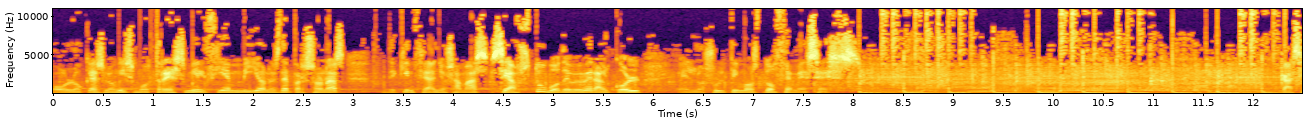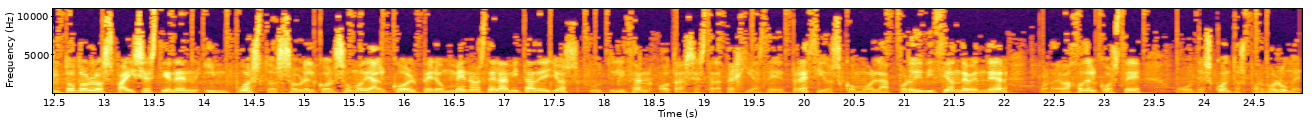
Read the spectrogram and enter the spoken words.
o lo que es lo mismo, 3.100 millones de personas de 15 años a más, se abstuvo de beber alcohol en los últimos 12 meses. Casi todos los países tienen impuestos sobre el consumo de alcohol, pero menos de la mitad de ellos utilizan otras estrategias de precios, como la prohibición de vender por debajo del coste o descuentos por volumen.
